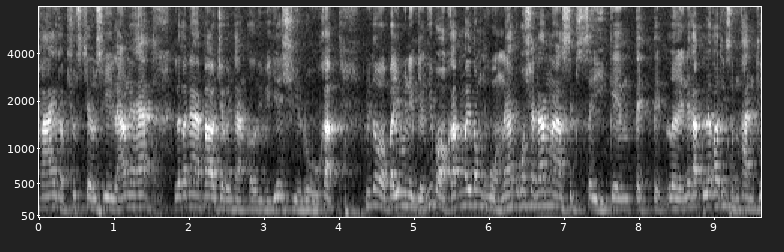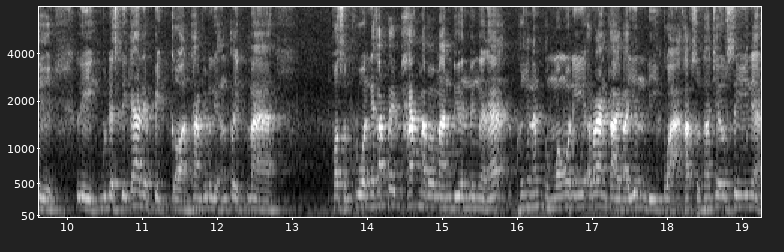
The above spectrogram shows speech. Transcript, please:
ท้ายๆกับชุดเชลซีแล้วนะฮะแล้วก็หน้าเป้าจะเป็นทางโอลิเวียชีรูครับพี่ต้องบอกไบเย r n นมิวนิกอย่างที่บอกอกครับไม่ต้องห่วงนะครับเพราะเขาชนะมา 14 เกมติดๆเลยนะครับ แล้วก็ที่สำคัญคือลีกบูเดสลิก้าเนี่ยปิดก่อนทางพรีเมียร์ลีกอังกฤษมาพอสมควรนะครับได้พักมาประมาณเดือนหนึ่งนะฮะเพราะฉะนั้นผมมองว่านี้ร่างกายไบเยนดีกว่าครับส่วนทางเชลซีเนี่ย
